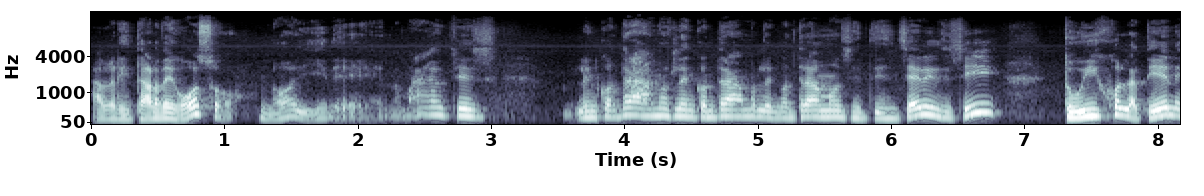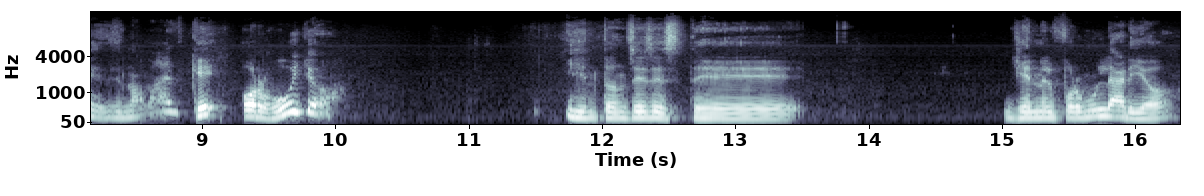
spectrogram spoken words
gritar de gozo, ¿no? Y de, no manches, le encontramos, le encontramos, le encontramos, y en serio, y sí, tu hijo la tiene, y no manches, qué orgullo. Y entonces, este, llena el formulario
